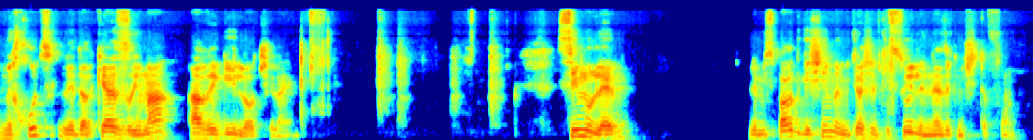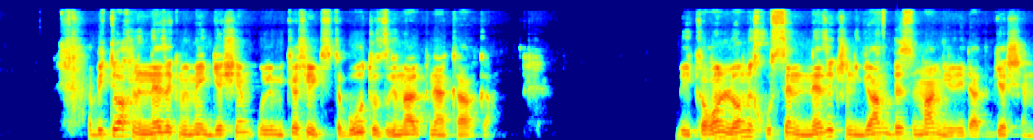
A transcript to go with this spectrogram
מחוץ לדרכי הזרימה הרגילות שלהם. שימו לב למספר דגשים במקרה של כיסוי לנזק משיטפון. הביטוח לנזק ממי גשם הוא למקרה של הצטברות או זרימה על פני הקרקע. בעיקרון לא מכוסה נזק שנגרם בזמן ירידת גשם.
